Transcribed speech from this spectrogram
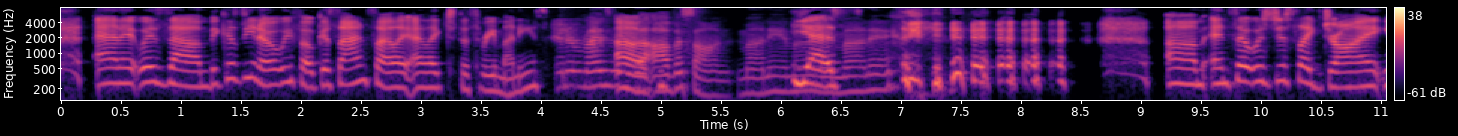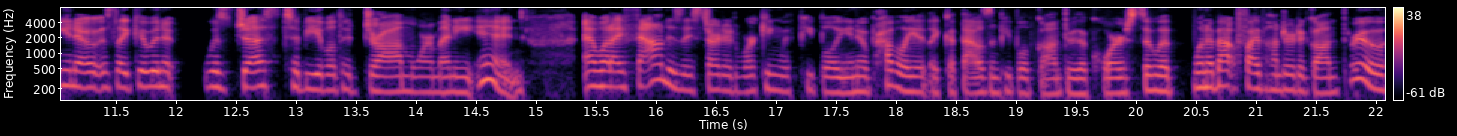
and it was um because you know we focus on so I like I liked the three monies. And it reminds me um, of the um, ABBA song, Money, Money, yes. Money. um and so it was just like drawing, you know, it was like it when it was just to be able to draw more money in. And what I found is I started working with people, you know, probably like a thousand people have gone through the course. So when about 500 had gone through,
